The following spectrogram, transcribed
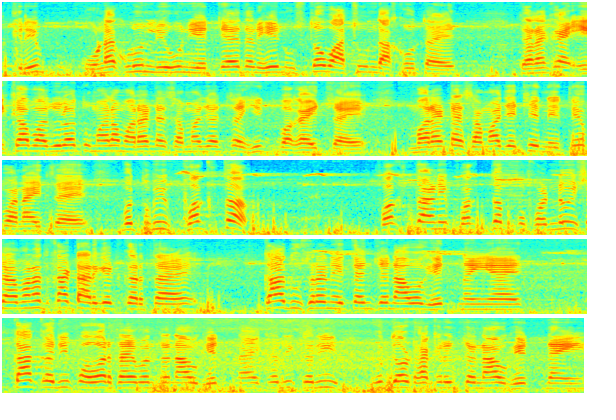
स्क्रिप्ट कोणाकडून लिहून येते आहे तर हे नुसतं वाचून दाखवत आहेत. कारण का एका बाजूला तुम्हाला मराठा समाजाचं हित बघायचं आहे मराठा समाजाचे नेते बनायचं आहे. मग तुम्ही फक्त फक्त आणि फक्त फडणवीस साहेबांनाच का टार्गेट करताय? का दुसऱ्या नेत्यांचे नावं घेत नाही आहेत? का कधी पवार साहेबांचं नाव घेत नाही? कधी कधी उद्धव ठाकरेंचं नाव घेत नाही?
